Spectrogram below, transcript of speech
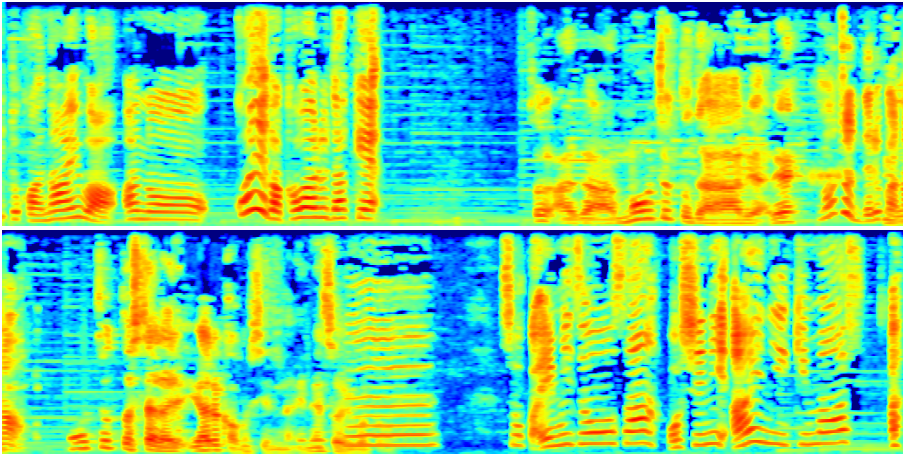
イとかないわ。あの、声が変わるだけ。そあ、じゃあ、もうちょっとだ、あれやね。もうちょっと出るかな、もうちょっとしたらやるかもしれないね、そういうこと。そうか、えみぞうさん、推しに会いに行きます。あ、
